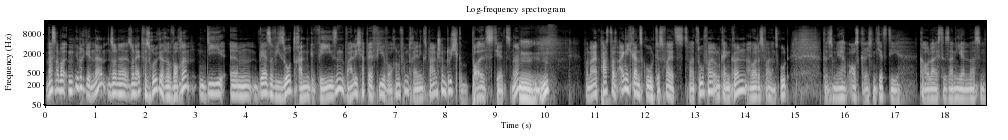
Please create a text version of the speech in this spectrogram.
Was aber im Übrigen, ne, so eine, so eine etwas ruhigere Woche, die ähm, wäre sowieso dran gewesen, weil ich habe ja vier Wochen vom Trainingsplan schon durchgebolzt jetzt. Ne? Mhm. Von daher passt das eigentlich ganz gut. Das war jetzt zwar Zufall und kein Können, aber das war ganz gut, dass ich mir habe ausgerechnet jetzt die Kauleiste sanieren lassen.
